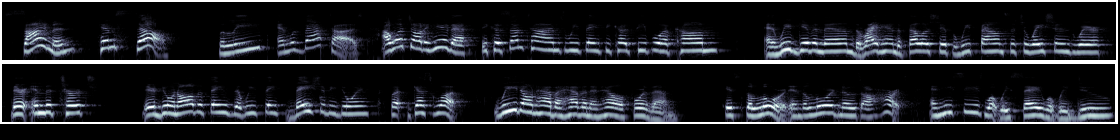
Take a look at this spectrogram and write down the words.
Simon himself believed and was baptized. I want y'all to hear that because sometimes we think because people have come and we've given them the right hand of fellowship and we've found situations where they're in the church. They're doing all the things that we think they should be doing. But guess what? We don't have a heaven and hell for them. It's the lord and the lord knows our hearts. And he sees what we say what we do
